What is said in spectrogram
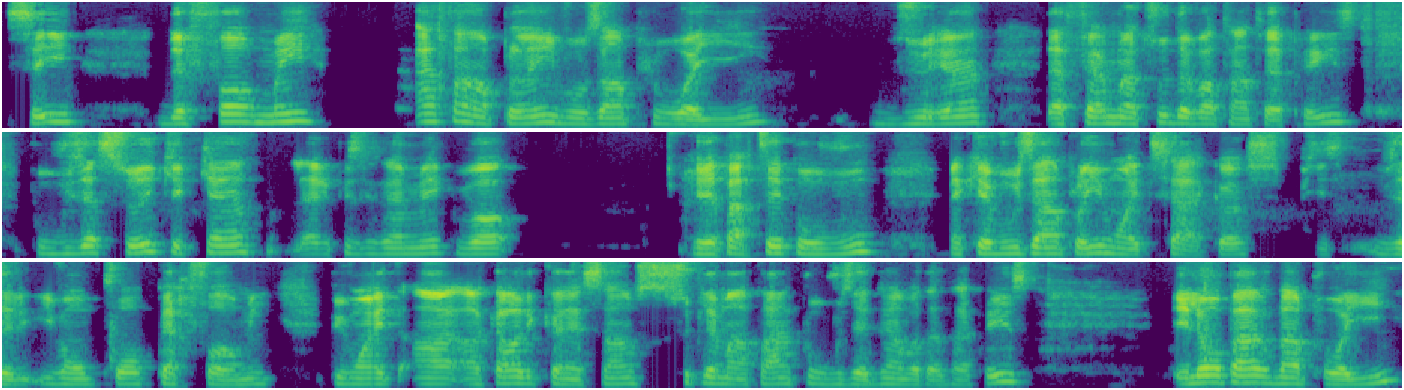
C'est de former à temps plein vos employés durant la fermeture de votre entreprise pour vous assurer que quand la reprise économique va répartir pour vous, mais que vos employés vont être sur la coche, puis ils vont pouvoir performer, puis ils vont être encore les connaissances supplémentaires pour vous aider dans votre entreprise. Et là, on parle d'employés.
